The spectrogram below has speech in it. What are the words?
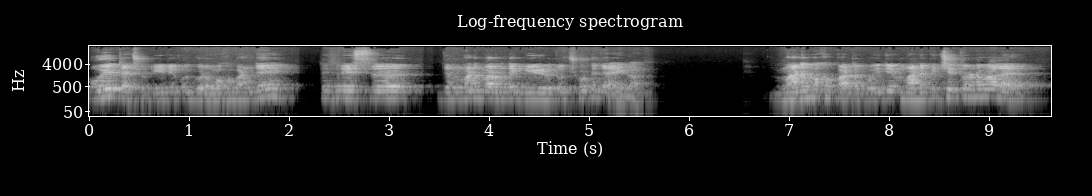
ਹੋਏ ਤਾਂ ਛੁੱਟੀ ਜੇ ਕੋਈ ਗੁਰਮੁਖ ਬਣ ਜਾਏ ਤੇ ਫਿਰ ਇਸ ਜੰਮਣ ਮਰਨ ਦੇ ਗੇੜ ਤੋਂ ਛੁੱਟ ਜਾਏਗਾ। ਮਨਮੁਖ ਪਤ ਕੋਈ ਜੇ ਮਨ ਪਿੱਛੇ ਤੁਰਨ ਵਾਲਾ ਹੈ,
